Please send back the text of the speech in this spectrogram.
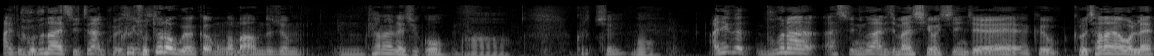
아니 그리고- 누구나 할 수 있지는 않고요. 그게. 좋더라고요. 그러니까 뭔가 음. 마음도 좀 음, 편안해지고 아 그렇지 뭐 아니 그 누구나 할 수 있는 건 아니지만 시경 씨 이제 그 그렇잖아요. 원래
